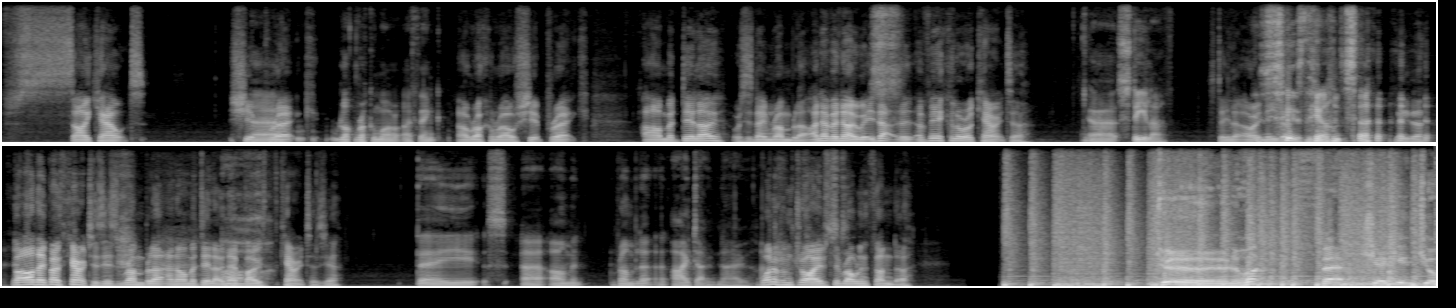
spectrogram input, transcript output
psych out, shipwreck, rock, rock and roll, I think. uh, rock and roll, shipwreck, armadillo, or is his name Rumbler? I never know. Is that a vehicle or a character? Uh, Steeler Steeler. All right, is, neither. is the answer. neither. But are they both characters? Is Rumbler and Armadillo? They're Oh. both characters, yeah. they uh, Armored Rumbler. I don't know. I'm One of them getting drives the. Rolling Thunder. Turn hot, fact checking Joe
